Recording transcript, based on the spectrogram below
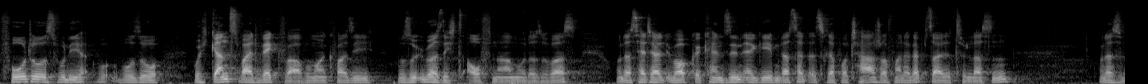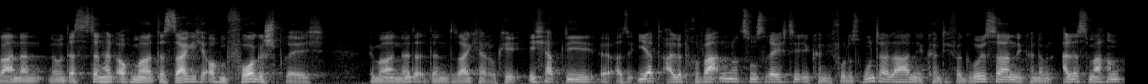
Fotos, wo, die, wo, wo, so, wo ich ganz weit weg war, wo man quasi nur so Übersichtsaufnahmen oder sowas. Und das hätte halt überhaupt gar keinen Sinn ergeben, das halt als Reportage auf meiner Webseite zu lassen. Und das waren dann, und das ist dann halt auch immer, das sage ich auch im Vorgespräch immer, ne? dann sage ich halt, okay, ich habe die, äh, also ihr habt alle privaten Nutzungsrechte, ihr könnt die Fotos runterladen, ihr könnt die vergrößern, ihr könnt damit alles machen,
